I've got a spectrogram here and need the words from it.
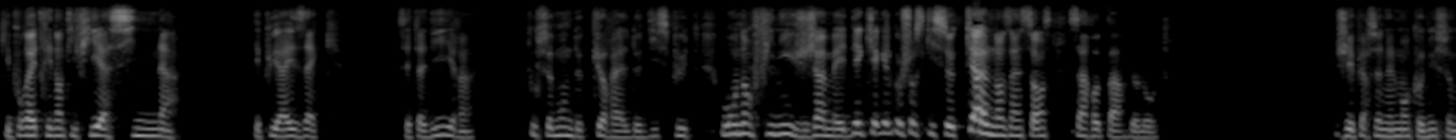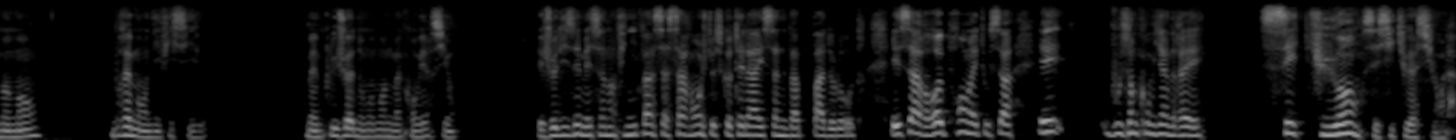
qui pourrait être identifié à Sinna et puis à Ézek, c'est-à-dire tout ce monde de querelles, de disputes, où on n'en finit jamais. Dès qu'il y a quelque chose qui se calme dans un sens, ça repart de l'autre. J'ai personnellement connu ce moment vraiment difficile, même plus jeune au moment de ma conversion. Et je disais, mais ça n'en finit pas, ça s'arrange de ce côté-là et ça ne va pas de l'autre. Et ça reprend et tout ça. Et vous en conviendrez, c'est tuant ces situations-là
